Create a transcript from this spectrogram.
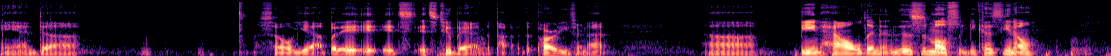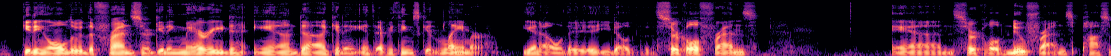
And uh, so yeah, but it, it, it's it's too bad the the parties are not uh, being held, and, and this is mostly because you know getting older, the friends are getting married, and uh, getting everything's getting lamer. You know, the you know the circle of friends and circle of new friends, poss-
